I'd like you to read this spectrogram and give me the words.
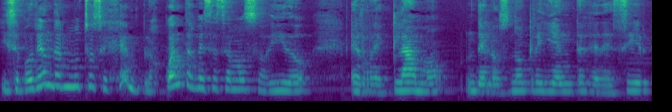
Y se podrían dar muchos ejemplos. ¿Cuántas veces hemos oído el reclamo de los no creyentes de decir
